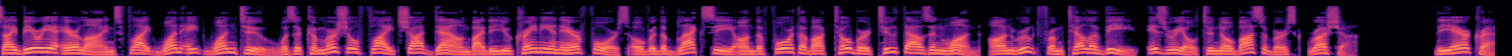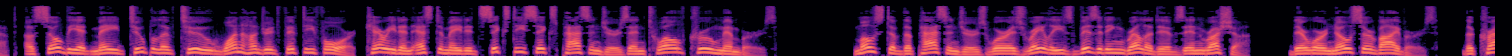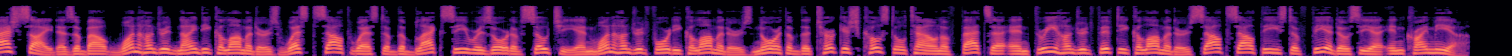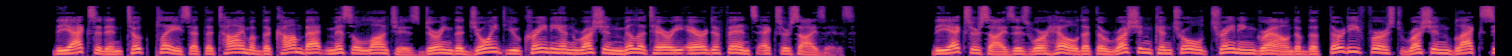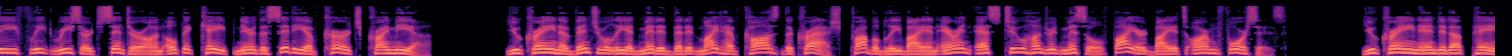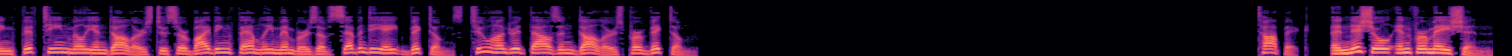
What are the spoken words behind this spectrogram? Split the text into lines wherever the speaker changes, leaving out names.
Siberia Airlines Flight 1812 was a commercial flight shot down by the Ukrainian Air Force over the Black Sea on 4 October 2001, en route from Tel Aviv, Israel to Novosibirsk, Russia. The aircraft, a Soviet-made Tupolev Tu-154, carried an estimated 66 passengers and 12 crew members. Most of the passengers were Israelis visiting relatives in Russia. There were no survivors. The crash site is about 190 kilometers west-southwest of the Black Sea resort of Sochi and 140 kilometers north of the Turkish coastal town of Fatsa and 350 kilometers south-southeast of Feodosia in Crimea. The accident took place at the time of the combat missile launches during the joint Ukrainian-Russian military air defense exercises. The exercises were held at the Russian-controlled training ground of the 31st Russian Black Sea Fleet Research Center on Opuk Cape near the city of Kerch Crimea. Ukraine eventually admitted that it might have caused the crash, probably by an errant S-200 missile fired by its armed forces. Ukraine ended up paying $15 million to surviving family members of 78 victims $200,000 per victim. Topic: Initial information.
